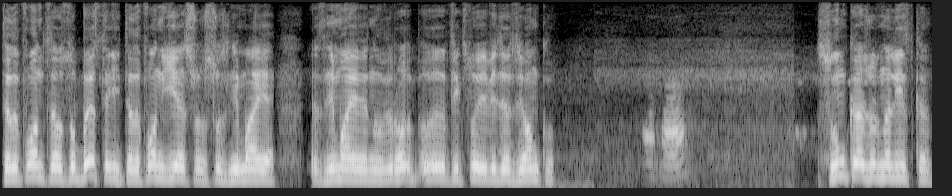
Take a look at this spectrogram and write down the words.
Телефон це особистий, і телефон є, що, що знімає, знімає ну, ро- е, фіксує відеозйомку. Угу. Сумка журналістка,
